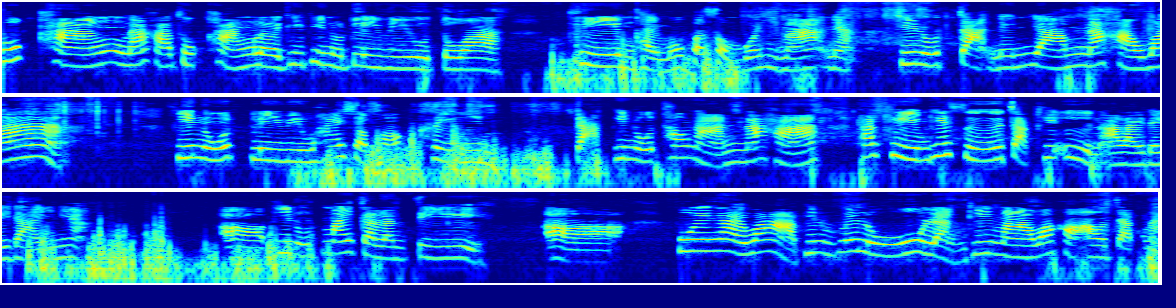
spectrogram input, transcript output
ทุกครั้งนะคะ ทุกครั้งเลยที่พี่นุชรีวิวตัวครีมไข่มุกผสมบัวหิมะเนี่ยพี่นุชจะเน้นย้ำนะคะว่า พี่นุชรีวิวให้เฉพาะครีมจากพี่นุชเท่านั้นนะคะ ถ้าครีมที่ซื้อจากที่อื่นอะไรใด ๆ เนี่ยเออพี่นุชไม่การันตีเออ พูดง่ายๆว่าพี่นุชไม่รู้แหล่งที่มาว่าเขาเอาจากไหน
